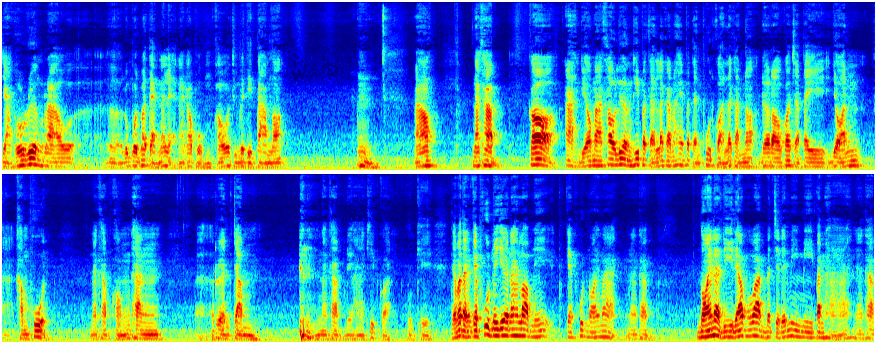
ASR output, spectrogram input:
อยากรู้เรื่องราวลุงพลป้าแตนนั่นแหละนะครับผมเขาถึงไปติดตามเนาะอืมเอานะครับ ก็อะเดี๋ยวมาเข้าเรื่องที่ป้าแตนแล้วกันให้ป้าแตนพูดก่อนแล้วกันเนาะเดี๋ยวเราก็จะไปย้อนอาคำพูด นะครับของทางเรือนจำนะครับ เดี๋ยวหาคลิปก่อนโอเค แต่ป้าแตนแกพูดไม่เยอะนะรอบนี้ แกพูดน้อยมากนะครับ น้อยน่ะดีแล้วเพราะว่ามันจะได้ไม่มีปัญหานะครับ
